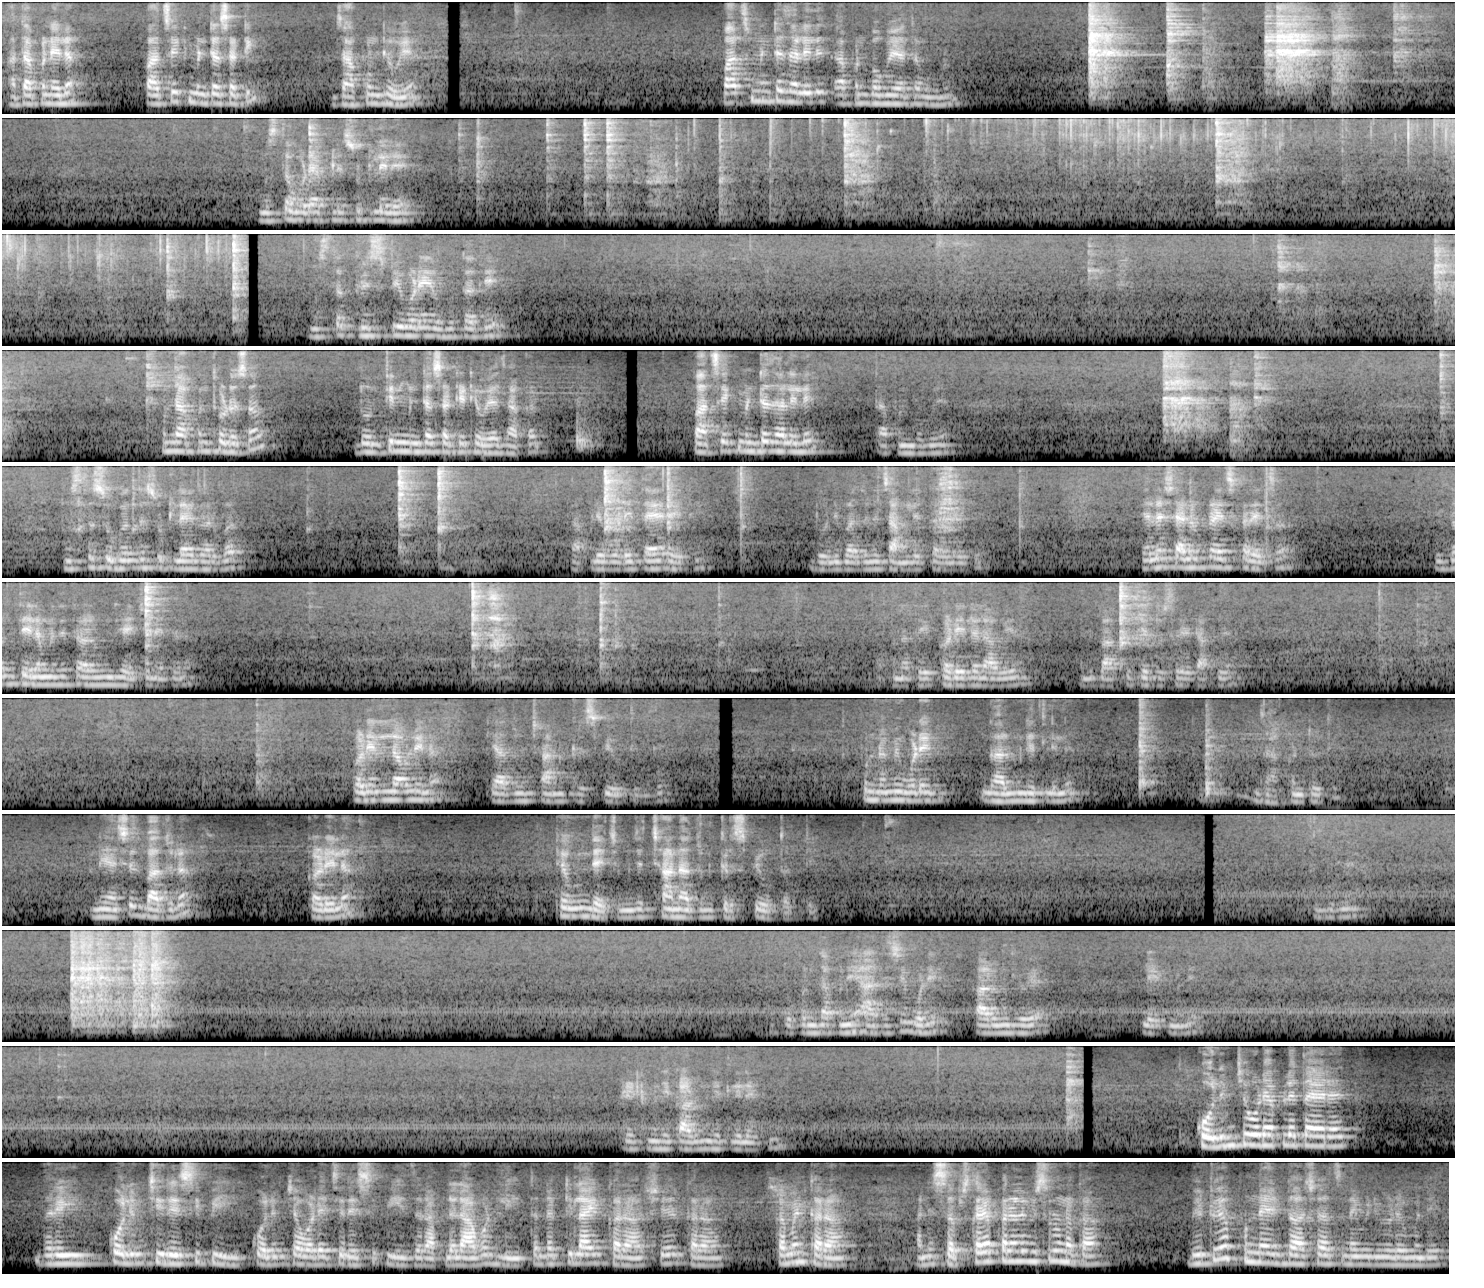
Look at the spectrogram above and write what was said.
आता आपण याला पाच एक मिनटासाठी झाकून ठेवूया. पाच मिनटं झालेले आहेत आपण बघूया आता उघडून. मस्त वडे आपले सुटलेले मस्त क्रिस्पी वडे होतात हे. पुन्हा आपण थोडंसं दोन तीन मिनटासाठी ठेवूया झाकण. पाच एक मिनटं झालेले तर आपण बघूया. मस्त सुगंध सुटला आहे घरभर. आपले वडे तयार आहे ते दोन्ही बाजूने चांगले तळले ते. याला शॅलो फ्रायच करायचं. एकदम तेलामध्ये तळून घ्यायचे नाही त्याला. आपण आता हे कडेला लावूया आणि बाकीचे दुसरे टाकूया. कडेला लावले ना की अजून छान क्रिस्पी होतील ते. पुन्हा मी वडे घालून घेतलेले. झाकण ठेवते. आणि असेच बाजूला कडेला ठेवून द्यायचे म्हणजे छान अजून क्रिस्पी होतात ते. बघूया. तोपर्यंत आपण हे आधीचे वडे काढून घेऊया प्लेटमध्ये. प्लेटमध्ये काढून घेतलेले आहेत मी. कोलिमचे वडे आपले तयार आहेत? जरी कोलिमची रेसिपी कोलिमच्या वड्याची रेसिपी जर आपल्याला आवडली तर नक्की लाईक करा शेअर करा कमेंट करा आणि सबस्क्राईब करायला विसरू नका. भेटूया पुन्हा एकदा अशाच नवीन व्हिडिओमध्ये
